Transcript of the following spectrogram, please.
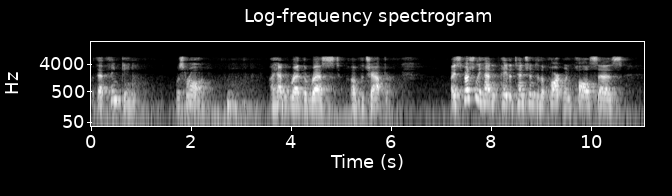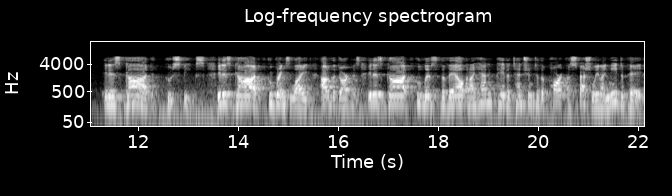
But that thinking was wrong. I hadn't read the rest of the chapter. I especially hadn't paid attention to the part when Paul says, It is God who speaks. It is God who brings light out of the darkness. It is God who lifts the veil. And I hadn't paid attention to the part, especially, and I need to pay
